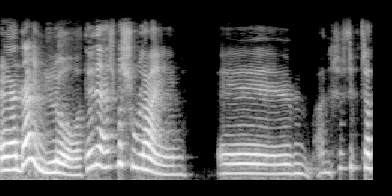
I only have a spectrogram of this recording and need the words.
עדיין לא, אתה יודע, יש בשוליים. אני חושבת שקצת...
